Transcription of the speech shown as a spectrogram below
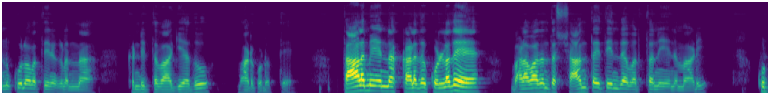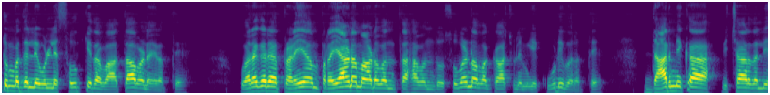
ಅನುಕೂಲವತೆಗಳನ್ನು ಖಂಡಿತವಾಗಿ ಅದು ಮಾಡಿಕೊಡುತ್ತೆ. ತಾಳ್ಮೆಯನ್ನು ಕಳೆದುಕೊಳ್ಳದೆ ಬಹಳವಾದಂಥ ಶಾಂತತೆಯಿಂದ ವರ್ತನೆಯನ್ನು ಮಾಡಿ, ಕುಟುಂಬದಲ್ಲಿ ಒಳ್ಳೆಯ ಸೌಖ್ಯದ ವಾತಾವರಣ ಇರುತ್ತೆ. ಹೊರಗರ ಪ್ರಣಯ, ಪ್ರಯಾಣ ಮಾಡುವಂತಹ ಒಂದು ಸುವರ್ಣ ಅವಕಾಶ ನಿಮಗೆ ಕೂಡಿ ಬರುತ್ತೆ. ಧಾರ್ಮಿಕ ವಿಚಾರದಲ್ಲಿ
